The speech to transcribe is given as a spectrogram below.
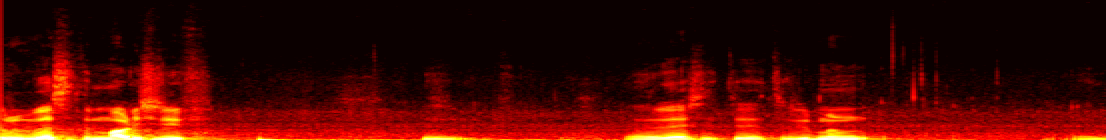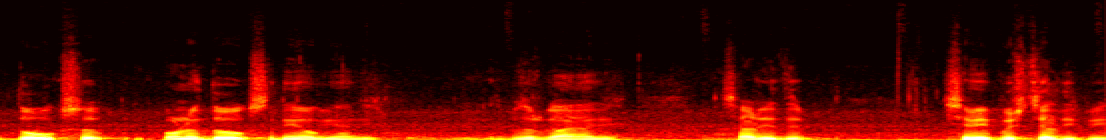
ज़रूर वैसे तो माड़ी शरीफ वैसे तो तकरीबन दो कुस पौने दो कुस सदियाँ हो गई जी बजुर्ग आए जी साढ़ी तो छवीं पुश चलती पी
